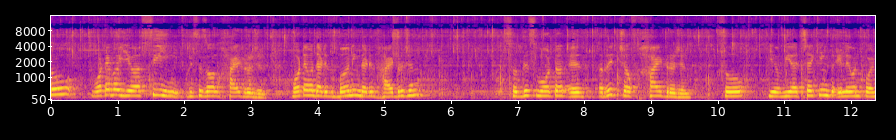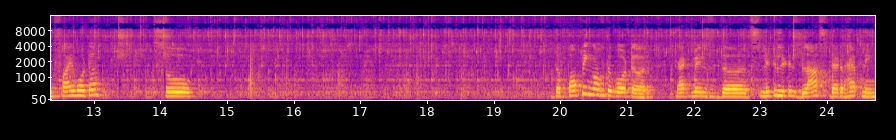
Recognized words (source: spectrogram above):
so whatever you are seeing this is all hydrogen. Whatever that is burning that is hydrogen. So this water is rich of hydrogen. So here we are checking the 11.5 water. So the popping of the water that means the little little blasts that are happening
